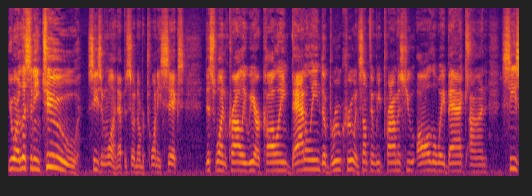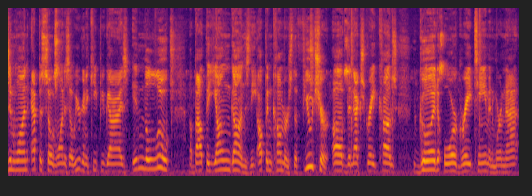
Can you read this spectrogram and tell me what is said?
You are listening to season one, episode number 26. This one, Crawly, we are calling Battling the Brew Crew, and something we promised you all the way back on season one, episode one, is that we were going to keep you guys in the loop about the young guns, the up and comers, the future of the next great Cubs, good or great team, and we're not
